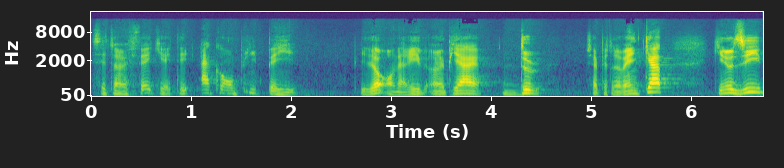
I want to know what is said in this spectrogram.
C'est un fait qui a été accompli, payé. Puis là, on arrive à 1 Pierre 2, chapitre 24, qui nous dit,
